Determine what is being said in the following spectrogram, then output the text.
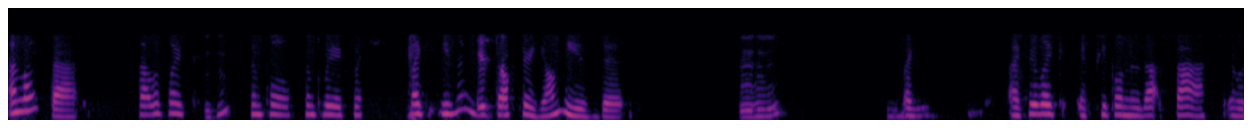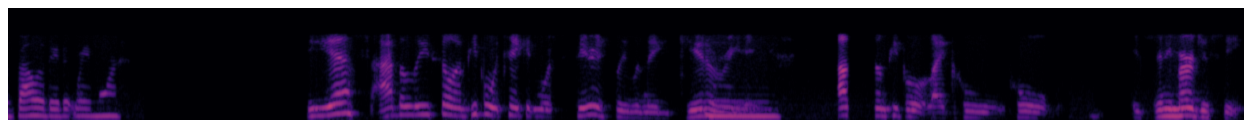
I like that. That was like hmm simple, simply explained. Like even It's- Dr. Jung used it. Mhm. Like I feel like if people knew that fact, it would validate it way more. Yes, I believe so. And people would take it more seriously when they get a reading. Mm. Some people like who who it's an emergency,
